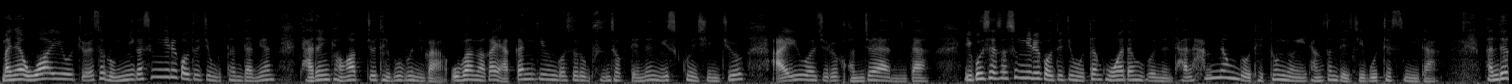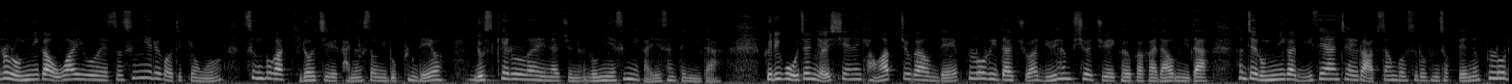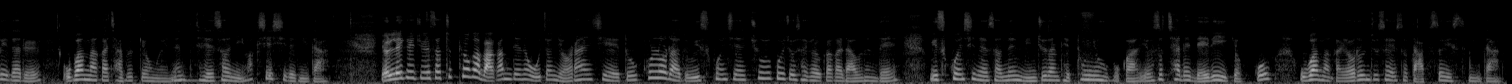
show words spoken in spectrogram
만약 오하이오주에서 롬니가 승리를 거두지 못한다면 다른 경합주 대부분과 오바마가 약간 기운 것으로 분석되는 위스콘신주, 오하이오주를 건져야 합니다. 이곳에서 승리를 거두지 못한 공화당 후보는 단 한 명도 대통령이 당선되지 못했습니다. 반대로 롬니가 오하이오에서 승리를 거둘 경우 승부가 길어질 가능성이 높은데요. 노스캐롤라이나주는 롬니의 승리가 예상됩니다. 그리고 오전 10시에는 경합주 가운데 플로리다주와 뉴햄셔주의 결과가 나옵니다. 현재 롬니가 미세한 차이로 앞선 것으로 분석되는 되는 플로리다를 오바마가 잡을 경우에는 대선이 확실시 됩니다. 14개 주에서 투표가 마감되는 오전 11시에도 콜로라도, 위스콘신의 출구조사 결과가 나오는데 위스콘신에서는 민주당 대통령 후보가 6차례 내리 이겼고 오바마가 여론조사에서도 앞서 있습니다.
